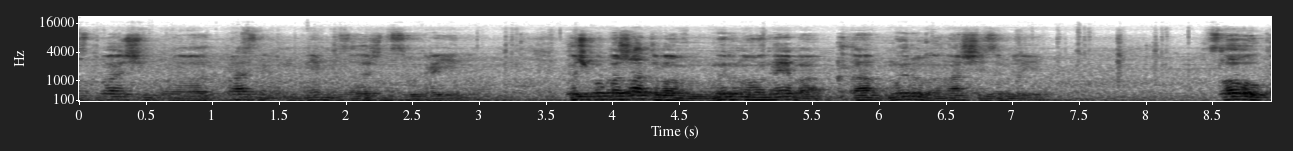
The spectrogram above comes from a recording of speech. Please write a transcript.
Наступаючим е, праздником Днем Незалежності України. Хочу побажати вам мирного неба та миру на нашій землі. Слава Україні!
